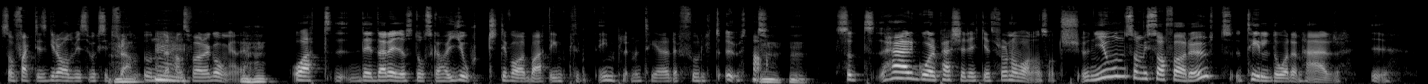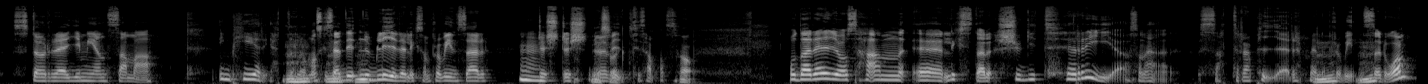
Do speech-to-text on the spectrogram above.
som faktiskt gradvis vuxit fram mm. under mm. hans föregångare. Mm. Och att det Dareios då ska ha gjort, det var bara att implementera det fullt ut. Mm. mm. Så här går perserriket från att vara någon sorts union som vi sa förut till då den här större gemensamma imperiet eller vad man ska säga. Det, nu blir det liksom provinser, mm. dusch, dusch, nu Exakt. är vi tillsammans. Ja. Och Dareios han eh, listar 23 sådana här satrapier, eller mm. provinser då.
